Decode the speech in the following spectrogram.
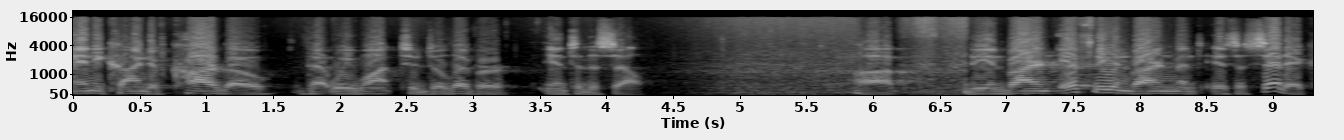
any kind of cargo that we want to deliver into the cell. Uh, the environment, if the environment is acidic,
